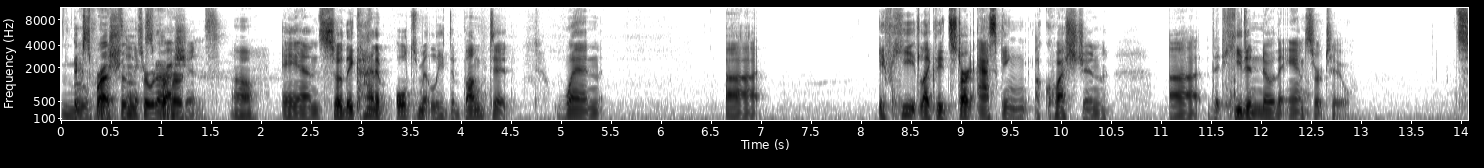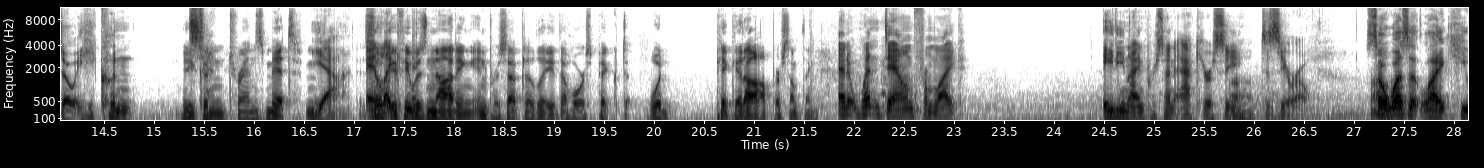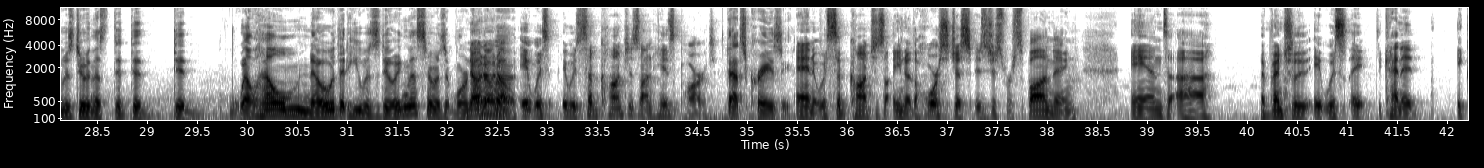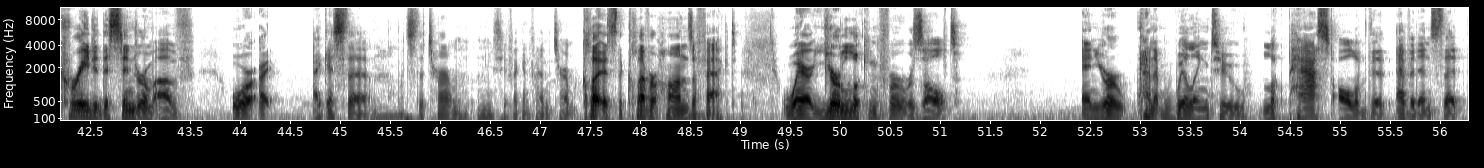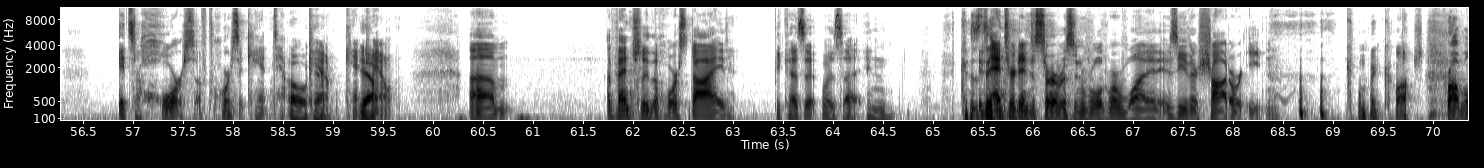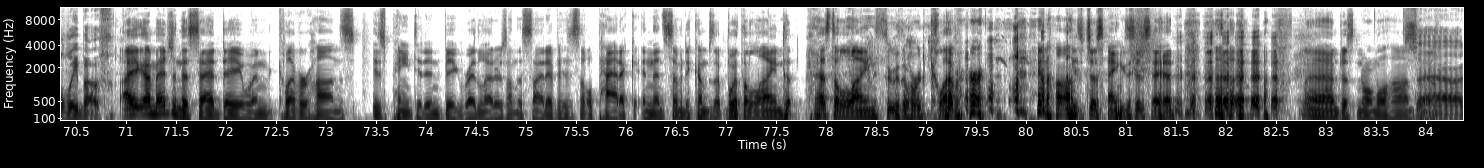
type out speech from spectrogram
movements and Expressions or whatever. expressions. Oh. and so they kind of ultimately debunked it when uh, if he like they'd start asking a question uh, that he didn't know the answer to so he couldn't He couldn't transmit. Yeah, So and, like- if he was nodding imperceptibly, the horse picked would pick it up or something. and it went down from like 89% accuracy Uh-huh. to zero So was it like he was doing this? Did did did Wilhelm know that he was doing this, or was it more? no kind no of no A, it was it was subconscious on his part that's crazy. and it was subconscious you know the horse just is just responding and uh, eventually it was it kind of it created the syndrome of or I, I guess the what's the term let me see if i can find the term Cle- it's the clever hans effect where you're looking for a result and you're kind of willing to look past all of the evidence that it's a horse of course it can't ta- Oh, okay. count can't Yeah. count um, eventually the horse died because it was uh, in Because is entered into service in World War One and is either shot or eaten. oh my gosh. Probably both. I imagine the sad day when Clever Hans is painted in big red letters on the side of his little paddock, and then somebody comes up with a line, has to line through the word clever, and Hans just hangs his head. Nah, I'm just normal Hans. now.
